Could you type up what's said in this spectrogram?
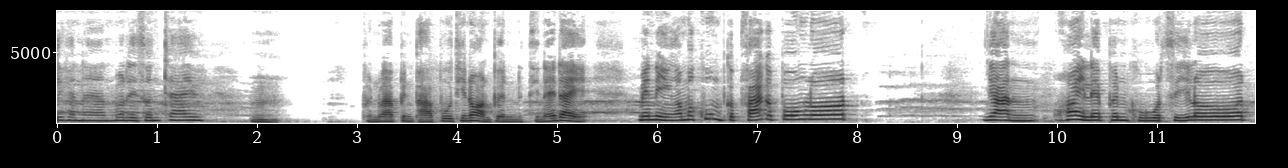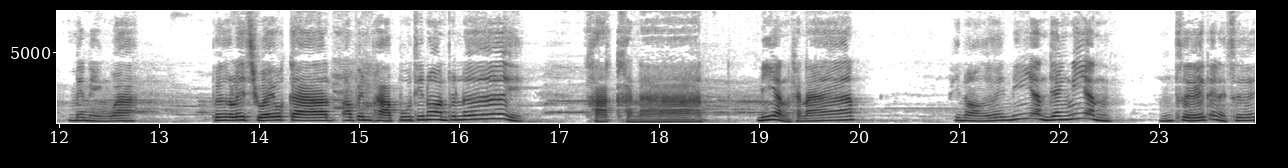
ยขนาดบ่ได้สนใจ อืมเพิ่นว่าเป็นผ้าปูที่นอนเพิ่นที่ไหนได้แม่นเองเอามาคุ้มกับฝากระโปรงรถย่านห้อยเล็บเพิ่นขูดสีรถแม่นเองว่า เพิ่นก็เลยช่วยโอกาส เอาเป็นผ้าปูที่นอนเพิ่นเลยคักขนาด เนียนขนาด พี่น้องเอ้ยเนียนยังเนียนเสยได้ไหนเสย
